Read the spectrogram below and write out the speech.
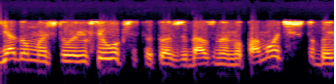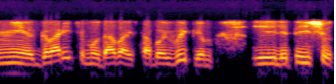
я думаю, что и все общество тоже должно ему помочь, чтобы не говорить ему, давай с тобой выпьем, или ты еще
